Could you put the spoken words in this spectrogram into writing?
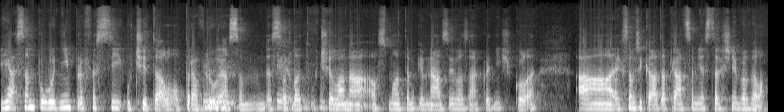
Já jsem původní profesí učitel, opravdu. Mm-hmm. Já jsem deset jo. let učila na osmiletém gymnáziu a základní škole. A jak jsem říkala, ta práce mě strašně bavila.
